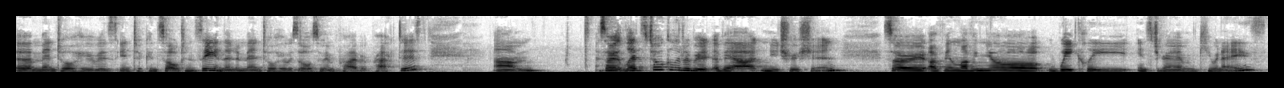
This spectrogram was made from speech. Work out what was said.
a mentor who was into consultancy, and then a mentor who was also in private practice. Um, so let's talk a little bit about nutrition. So I've been loving your weekly Instagram Q and A's.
